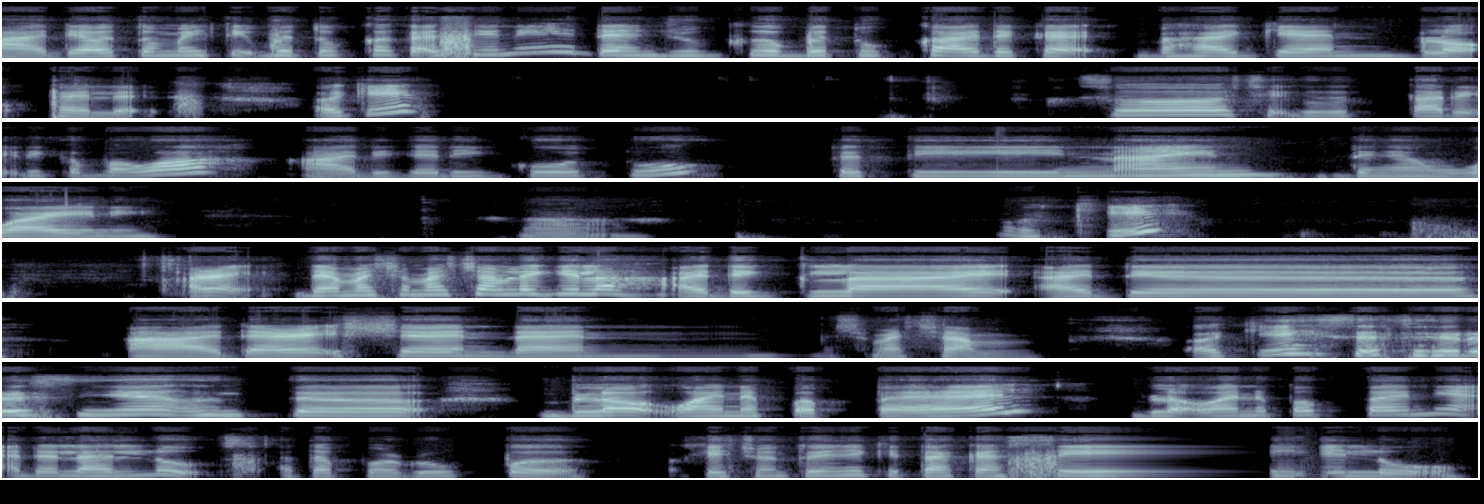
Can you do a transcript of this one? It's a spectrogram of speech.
Ha, dia automatik bertukar kat sini dan juga bertukar dekat bahagian block palettes. Okay. So cikgu tarik dia ke bawah. Ha, dia jadi go to 39 dengan Y ni. Ha. Okay. Alright. Dan macam-macam lagi lah. Ada glide, ada uh, direction dan macam-macam. Okay. Seterusnya untuk block warna purple. Block warna purple ni adalah looks ataupun rupa. Okay. Contohnya kita akan say hello.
